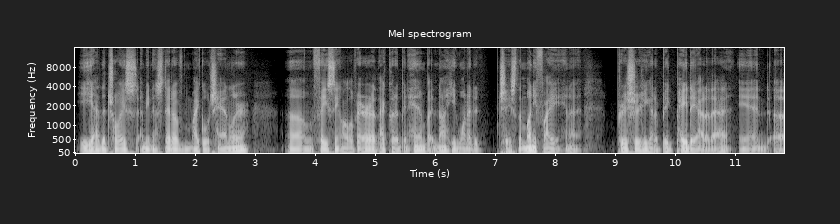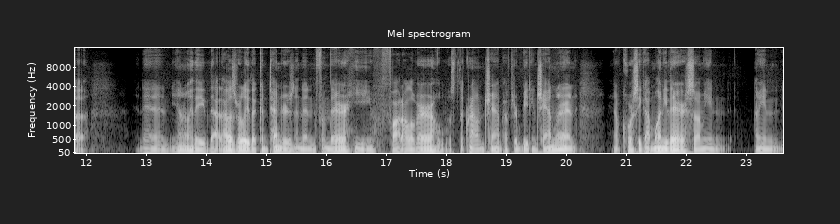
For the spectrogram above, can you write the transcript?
he had the choice. I mean, instead of Michael Chandler um, facing Oliveira, that could have been him, but no, he wanted to chase the money fight, and I'm pretty sure he got a big payday out of that. And uh, then you know they that that was really the contenders, and then from there he fought Oliveira, who was the crown champ after beating Chandler, and and of course he got money there. So I mean, I mean,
